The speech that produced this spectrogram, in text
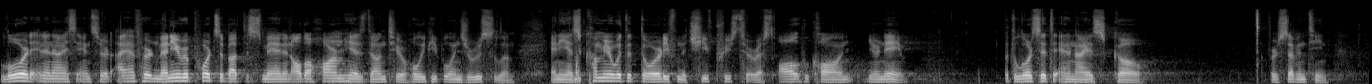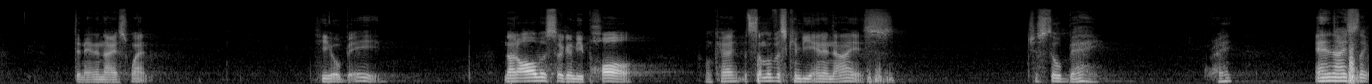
Lord, Ananias answered, I have heard many reports about this man and all the harm he has done to your holy people in Jerusalem, and he has come here with authority from the chief priest to arrest all who call on your name. But the Lord said to Ananias, Go. Verse 17. Then Ananias went. He obeyed. Not all of us are going to be Paul, okay? But some of us can be Ananias. Just obey, right? Ananias like,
